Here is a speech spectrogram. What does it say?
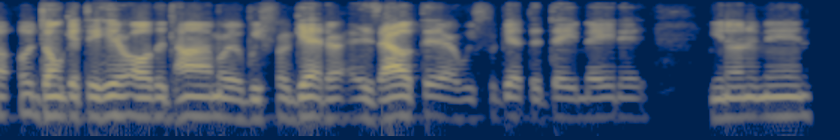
uh, don't get to hear all the time or we forget or is out there, we forget that they made it. You know what I mean?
